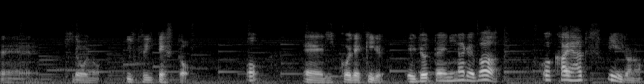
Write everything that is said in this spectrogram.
えー、起動の E3 テストを、えー、実行できるっていう状態になれば、ここは開発スピードの、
